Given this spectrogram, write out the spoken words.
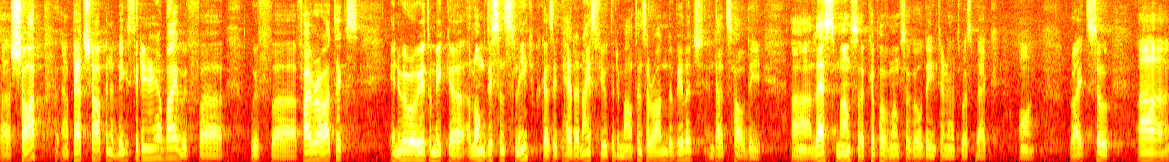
a, shop, a pet shop in a big city nearby with, uh, with uh, fiber optics. And we were able to make a, a, long distance link because it had a nice view to the mountains around the village. And that's how the uh, last month, a couple of months ago, the internet was back on, right? So uh,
